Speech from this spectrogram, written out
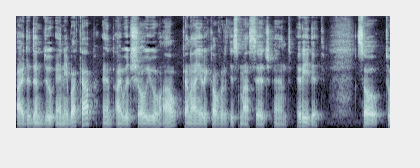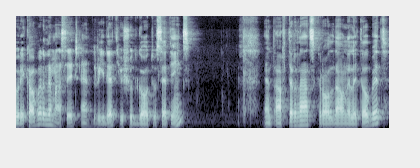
I didn't do any backup and I will show you how can I recover this message and read it. So to recover the message and read it you should go to settings and after that scroll down a little bit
